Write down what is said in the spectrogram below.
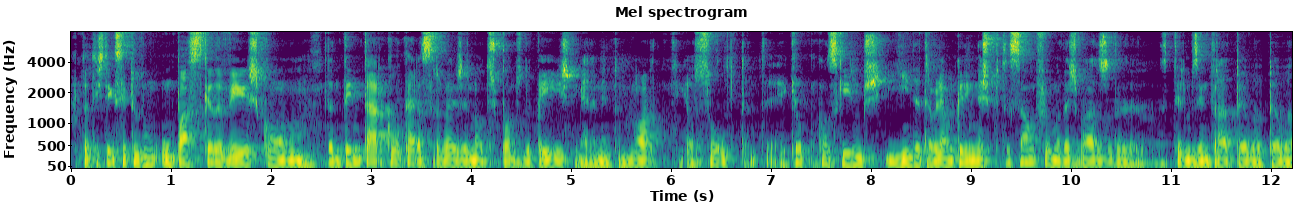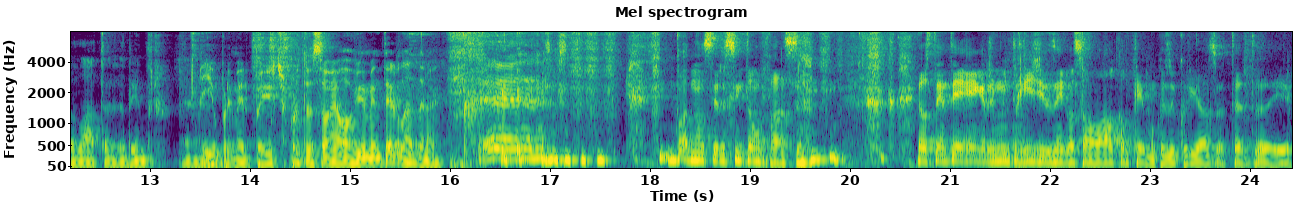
Portanto, isto tem que ser tudo um, um, passo de cada vez, com portanto, tentar colocar a cerveja noutros pontos do país, nomeadamente no norte e ao sul, portanto, é aquilo que conseguirmos, e ainda trabalhar um bocadinho na exportação, que foi uma das bases de, termos entrado pela, pela lata adentro. E o primeiro país de exportação é, obviamente, a Irlanda, não é? é... Pode não ser assim tão fácil. Eles têm, têm regras muito rígidas em relação ao álcool, que é uma coisa curiosa. Portanto, é,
